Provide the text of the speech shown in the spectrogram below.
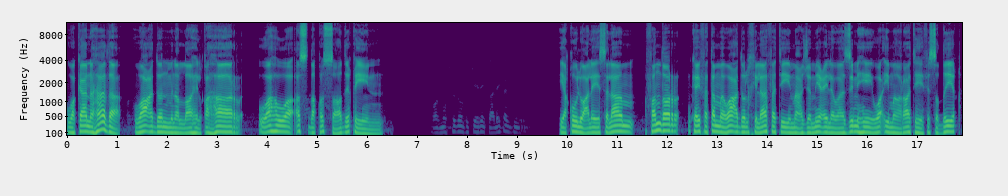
وكان هذا وعد من الله القهار وهو أصدق الصادقين. يقول عليه السلام فانظر كيف تم وعد الخلافة مع جميع لوازمه وإماراته في الصديق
